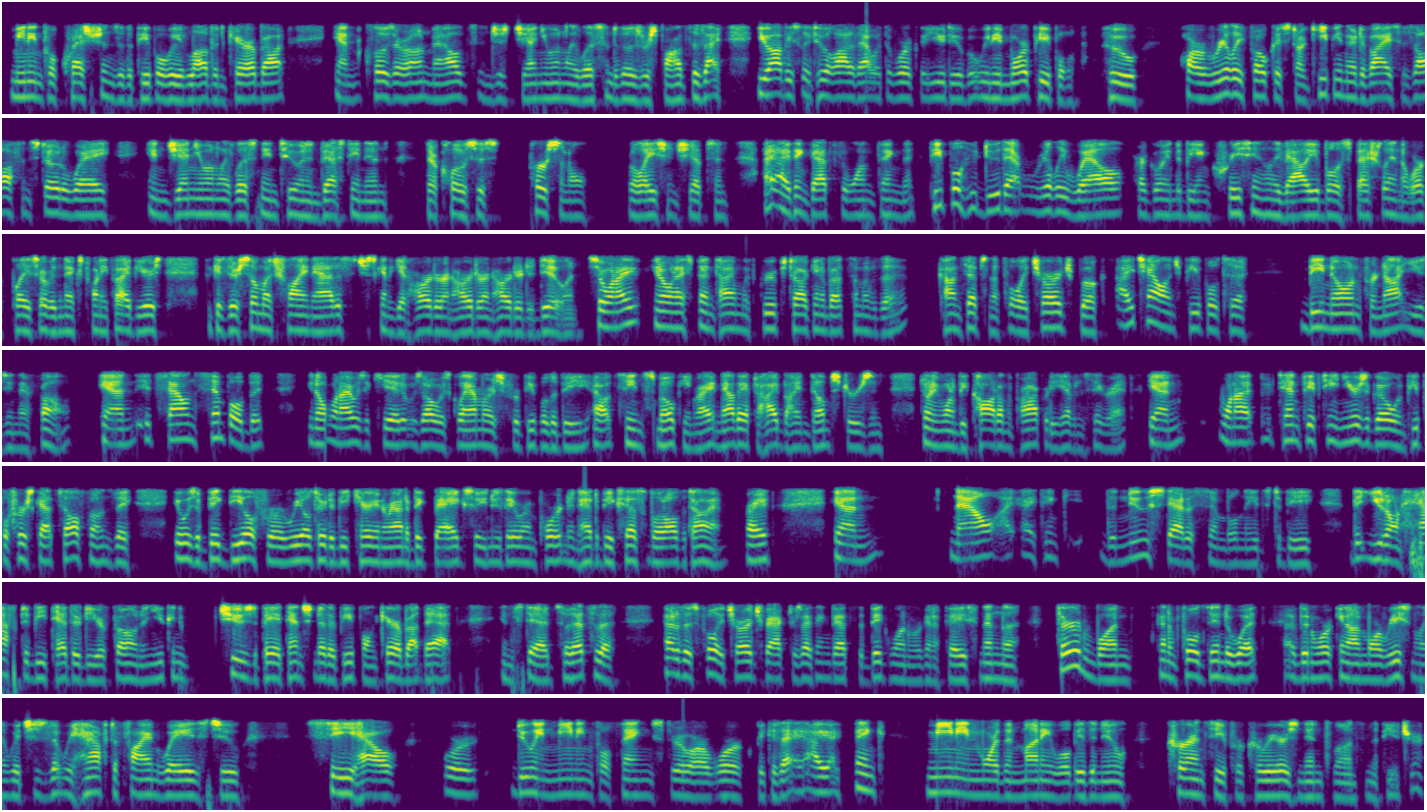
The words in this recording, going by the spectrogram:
meaningful questions of the people we love and care about and close our own mouths and just genuinely listen to those responses. I you obviously do a lot of that with the work that you do, but we need more people who are really focused on keeping their devices off and stowed away and genuinely listening to and investing in their closest personal relationships. And I, I, think that's the one thing that people who do that really well are going to be increasingly valuable, especially in the workplace over the next 25 years, because there's so much flying at us. It's just going to get harder and harder and harder to do. And so when I, you know, when I spend time with groups talking about some of the concepts in the fully charged book, I challenge people to be known for not using their phone. And it sounds simple, but you know, when I was a kid, it was always glamorous for people to be out seen smoking, right? And Now they have to hide behind dumpsters and don't even want to be caught on the property having a cigarette. And when I 10, 15 years ago, when people first got cell phones, they it was a big deal for a realtor to be carrying around a big bag, so you knew they were important and had to be accessible all the time, right? And now I, I think the new status symbol needs to be that you don't have to be tethered to your phone and you can choose to pay attention to other people and care about that instead. So that's the out of those fully charged factors, I think that's the big one we're going to face. And then the third one kind of folds into what I've been working on more recently, which is that we have to find ways to see how we're doing meaningful things through our work because I, I think meaning more than money will be the new currency for careers and influence in the future.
